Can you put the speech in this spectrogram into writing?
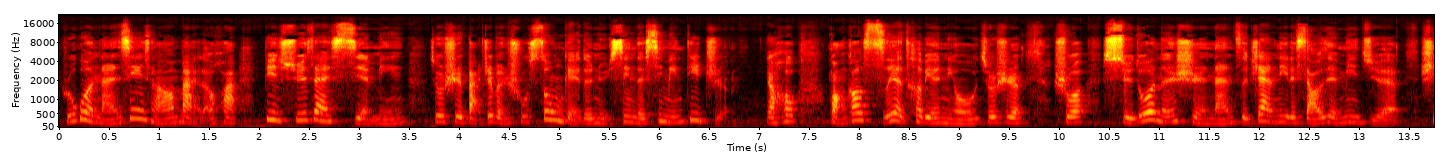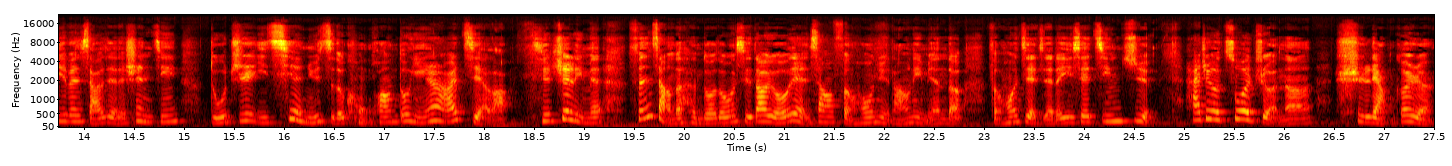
如果男性想要买的话，必须在写明，就是把这本书送给的女性的姓名地址。然后广告词也特别牛，就是说许多能使男子站立的小姐秘诀，是一本小姐的圣经，读之一切女子的恐慌都迎刃而解了。其实这里面分享的很多东西，倒有点像《粉红女郎》里面的粉红姐姐的一些金句。它这个作者呢是两个人，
